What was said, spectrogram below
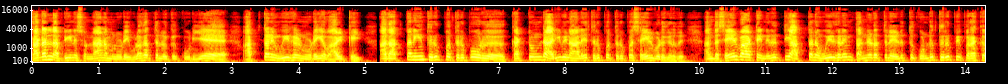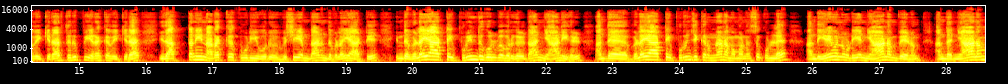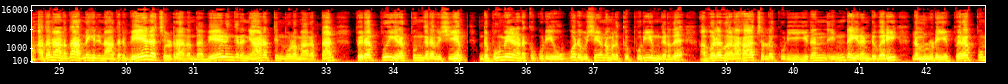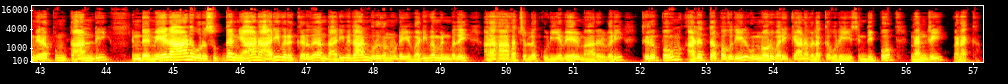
கடல் அப்படின்னு சொன்னால் நம்மளுடைய உலகத்தில் இருக்கக்கூடிய அத்தனை உயிர்களினுடைய வாழ்க்கை. அது அத்தனையும் திருப்ப திருப்ப ஒரு கட்டுண்ட அறிவினாலே திருப்ப திருப்ப செயல்படுகிறது. அந்த செயல்பாட்டை நிறுத்தி அத்தனை உயிர்களையும் தன்னிடத்தில் எடுத்துக்கொண்டு திருப்பி பிறக்க வைக்கிறார் திருப்பி இறக்க வைக்கிறார். இது அத்தனை நடக்கக்கூடிய ஒரு விஷயம்தான் இந்த விளையாட்டு. இந்த விளையாட்டை புரிந்து கொள்பவர்கள் தான் ஞானிகள். அந்த விளையாட்டை புரிஞ்சுக்கணும்னா நம்ம மனசுக்குள்ள அந்த இறைவனுடைய ஞானம் வேணும். அந்த ஞானம் அதனால தான் அருணகிரிநாதர் வேலை சொல்றார். அந்த வேலுங்கிற ஞானத்தின் மூலமாகத்தான் பிறப்பு இறப்புங்கிற விஷயம் இந்த பூமியில் நடக்கக்கூடிய ஒவ்வொரு விஷயம் நம்மளுக்கு புரியுங்கிறத அவ்வளவு அழகா சொல்லக்கூடிய இதன் இந்த இரண்டு வரி நம்மளுடைய பிறப்பும் இறப்பும் தாண்டி இந்த மேலான ஒரு சுத்த ஞான அறிவு இருக்கிறது. அந்த அறிவுதான் முருகனுடைய வடிவம் என்பதை அழகாக சொல்லக்கூடிய வேல்மாறல் வரி. திருப்பவும் அடுத்த பகுதியில் இன்னொரு வரிக்கான விளக்க உரையை சிந்திப்போம். நன்றி வணக்கம்.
